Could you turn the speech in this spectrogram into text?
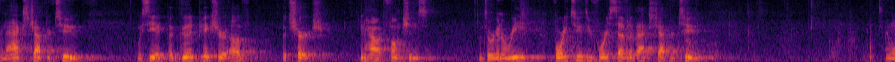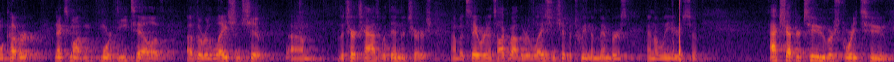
In Acts chapter 2, we see a, a good picture of the church and how it functions. And so we're going to read 42 through 47 of Acts chapter 2. And we'll cover next month more detail of, of the relationship um, the church has within the church. Um, but today we're going to talk about the relationship between the members and the leaders. So, Acts chapter 2, verse 42.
